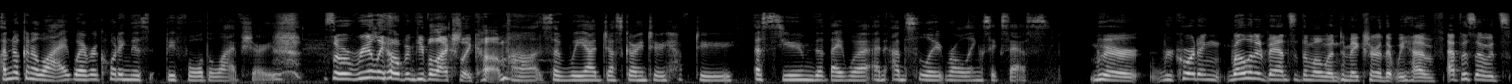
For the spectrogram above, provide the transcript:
I'm not going to lie, we're recording this before the live shows. So we're really hoping people actually come. Uh, so we are just going to have to assume that they were an absolute rolling success. We're recording well in advance at the moment to make sure that we have episodes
